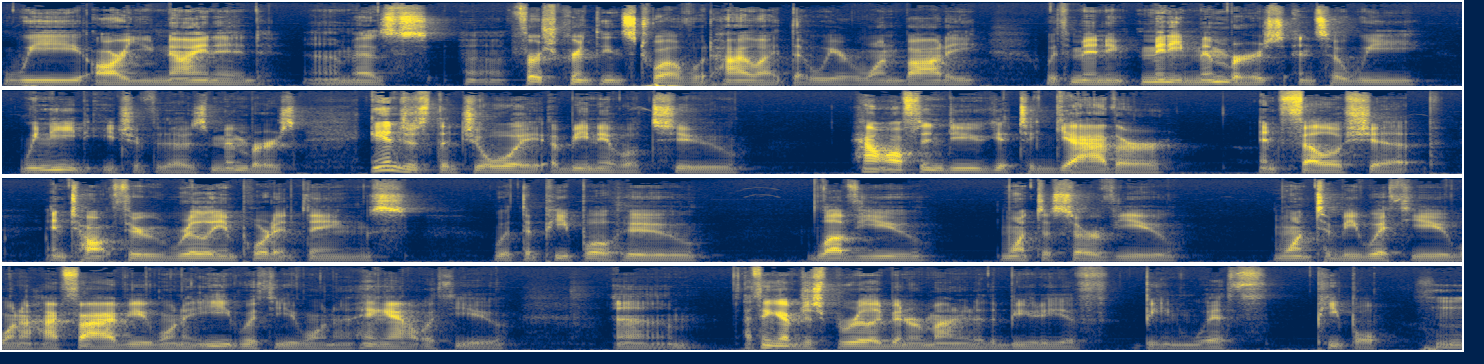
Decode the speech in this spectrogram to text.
we are united. Um, as uh, 1 Corinthians 12 would highlight, that we are one body with many many members, and so we we need each of those members, and just the joy of being able to. How often do you get to gather and fellowship and talk through really important things with the people who love you, want to serve you, want to be with you, want to high five you, want to eat with you, want to hang out with you. Um, I think I've just really been reminded of the beauty of being with people hmm.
